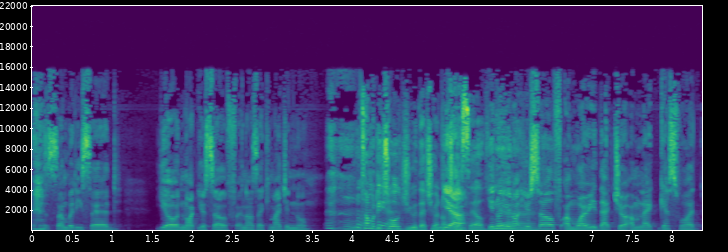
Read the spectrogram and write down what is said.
somebody said you're not yourself, and I was like, imagine no. Mm, somebody Yeah. told you that you're not yeah, yourself. you know, you're not yourself. I'm worried that you're. I'm like, guess what?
